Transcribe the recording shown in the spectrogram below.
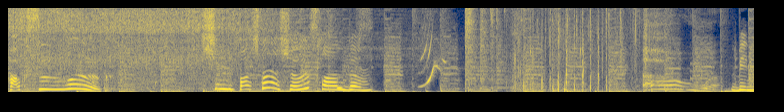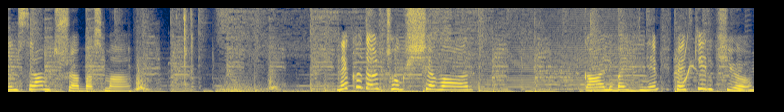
Haksızlık. Şimdi baştan aşağı ıslandım. Benim sıram tuşa basma. Ne kadar çok şişe var. Galiba yine pipet gerekiyor.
